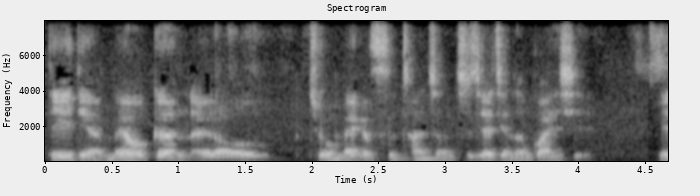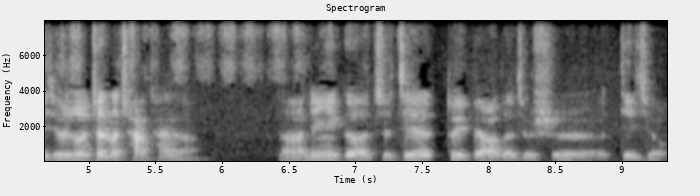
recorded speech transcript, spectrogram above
第一点没有跟 L 九 Max 产生直接竞争关系，也就是说真的岔开了。那另一个直接对标的就是 D 九，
